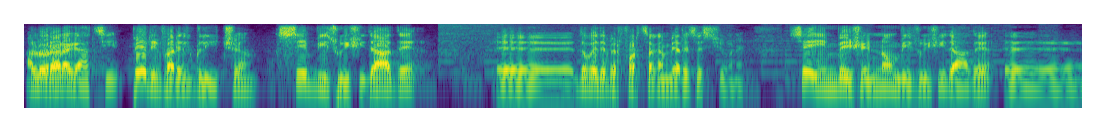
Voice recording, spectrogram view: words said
Allora ragazzi per rifare il glitch se vi suicidate eh, dovete per forza cambiare sessione. Se invece non vi suicidate eh,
